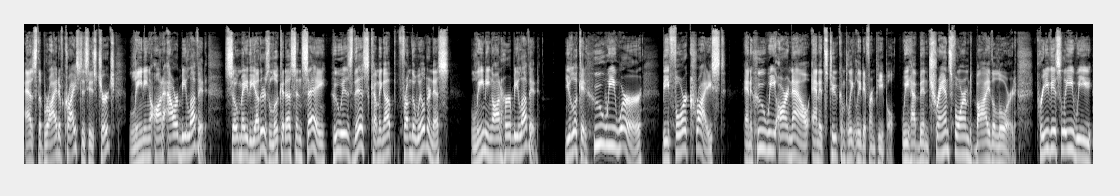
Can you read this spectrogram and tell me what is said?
as the bride of Christ, as his church, leaning on our beloved, so may the others look at us and say, Who is this coming up from the wilderness, leaning on her beloved? You look at who we were before Christ and who we are now, and it's two completely different people. We have been transformed by the Lord. Previously, we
